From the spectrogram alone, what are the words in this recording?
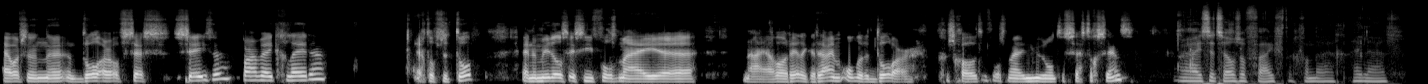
hij was een, een dollar of 6, 7 een paar weken geleden. Echt op zijn top. En inmiddels is hij volgens mij eh, nou ja, wel redelijk ruim onder de dollar geschoten. Volgens mij nu rond de 60 cent. Hij zit zelfs op 50 vandaag, helaas.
